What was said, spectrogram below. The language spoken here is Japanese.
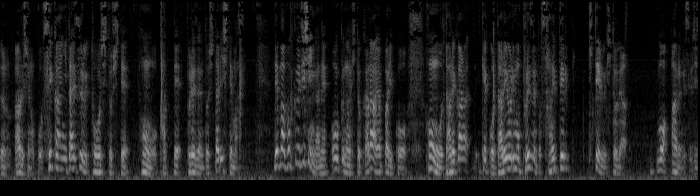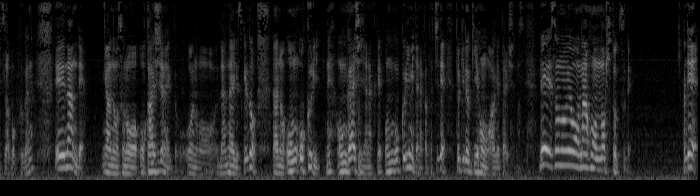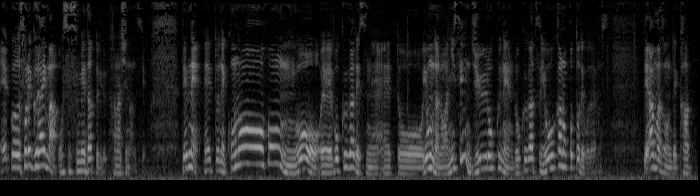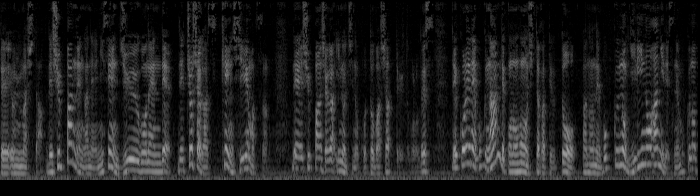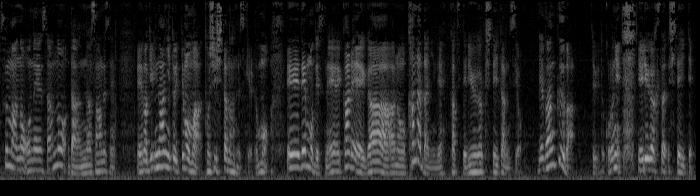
うん、ある種のこう、世界に対する投資として本を買ってプレゼントしたりしてます。で、まあ僕自身がね、多くの人からやっぱりこう、本を誰から、結構誰よりもプレゼントされてる、来てる人ではもあるんですよ、実は僕がね。えー、なんで、あの、その、お返しじゃないと、あの、なないですけど、あの、恩送り、ね、恩返しじゃなくて、恩送りみたいな形で、時々本をあげたりしてます。で、そのような本の一つで、で、えこう、それぐらいまあおすすめだという話なんですよ。でね、えっとね、この本を、えー、僕がですね、えっと、読んだのは2016年6月8日のことでございます。で、アマゾンで買って読みました。で、出版年がね、2015年で、で、著者がケン重松さん。で、出版社が命の言葉社というところです。で、これね、僕なんでこの本を知ったかっていうと、あのね、僕の義理の兄ですね。僕の妻のお姉さんの旦那さんですね。えー、まあ、義理の兄といっても、まあ、年下なんですけれども、えー、でもですね、彼が、あの、カナダにね、かつて留学していたんですよ。で、バンクーバーというところに、えー、留学していて、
